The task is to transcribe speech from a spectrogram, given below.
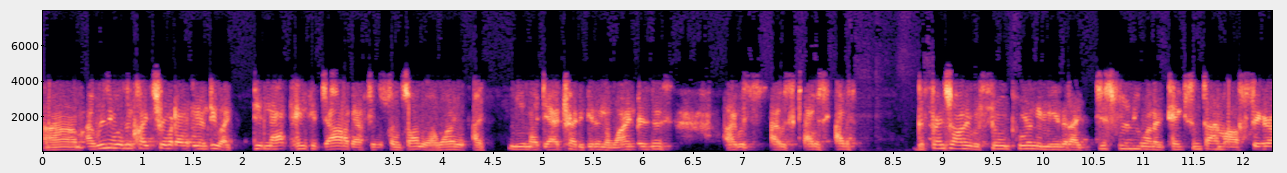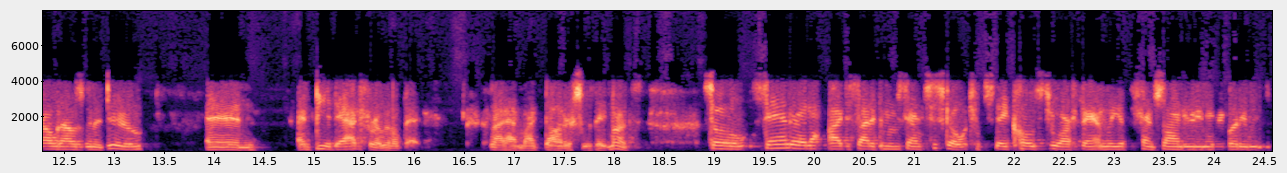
Um, I really wasn't quite sure what I was going to do. I did not take a job after the French Laundry. I wanted. I me and my dad tried to get in the wine business. I was I was I was I was the French Laundry was so important to me that I just really wanted to take some time off, figure out what I was going to do, and and be a dad for a little bit because I had my daughter. She was eight months. So Sandra and I decided to move to San Francisco, which would stay close to our family of the French Laundry and everybody we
